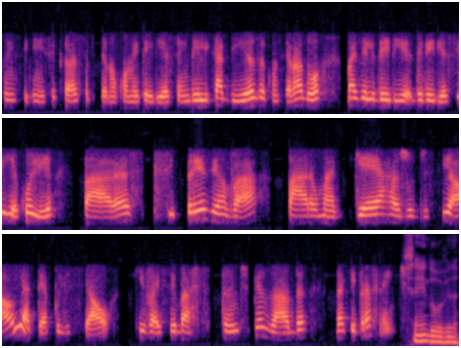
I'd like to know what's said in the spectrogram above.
sua insignificância, porque não cometeria essa indelicadeza com o senador, mas ele deveria, deveria se recolher para se preservar para uma guerra judicial e até policial que vai ser bastante pesada daqui para frente. Sem dúvida.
